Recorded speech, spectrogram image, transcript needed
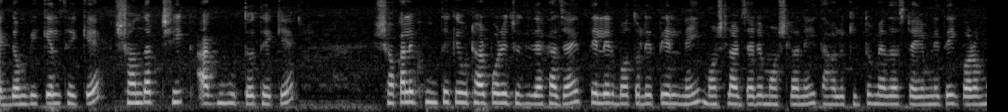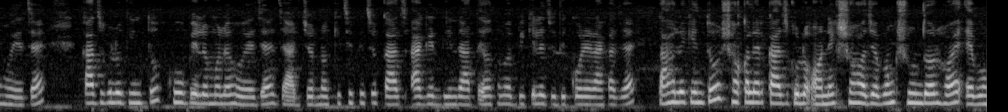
একদম বিকেল থেকে, সন্ধ্যার ঠিক আগ মুহূর্ত থেকে। সকালে ঘুম থেকে ওঠার পরে যদি দেখা যায় তেলের বোতলে তেল নেই, মশলার জারে মশলা নেই, তাহলে কিন্তু মেজাজটা এমনিতেই গরম হয়ে যায়। কাজগুলো কিন্তু খুব এলোমেলো হয়ে যায়, যার জন্য কিছু কিছু কাজ আগের দিন রাতে অথবা বিকেলে যদি করে রাখা যায়, তাহলে কিন্তু সকালের কাজগুলো অনেক সহজ এবং সুন্দর হয় এবং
